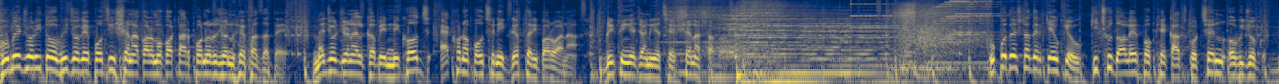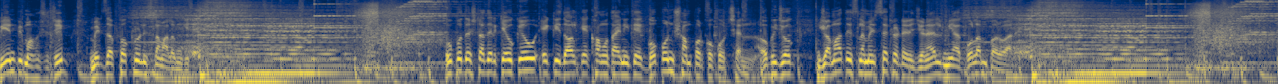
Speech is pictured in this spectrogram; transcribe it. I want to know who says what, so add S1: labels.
S1: গুমে জড়িত অভিযোগে পঁচিশ সেনা কর্মকর্তার পনেরো জন হেফাজতে। মেজর জেনারেল কবির নিখোঁজ, এখনও পৌঁছেনি গ্রেফতারি পরোয়ানা। ব্রিফিংয়ে জানিয়েছে সেনা সদর। উপদেষ্টাদের কেউ কেউ কিছু দলের পক্ষে কাজ করছেন, অভিযোগ বিএনপি মহাসচিব মির্জা ফখরুল ইসলাম আলমগীরের উপদেষ্টাদের কেউ কেউ একটি দলকে ক্ষমতায় নিতে গোপন সম্পর্ক করছেন, অভিযোগ জামাত ইসলামের সেক্রেটারি জেনারেল মিয়া গোলাম পরোয়ারের।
